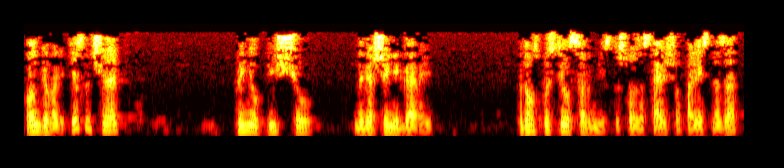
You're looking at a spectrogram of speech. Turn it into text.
Он говорит, если человек принял пищу на вершине горы, потом спустился вниз, то что, заставишь его полезть назад?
